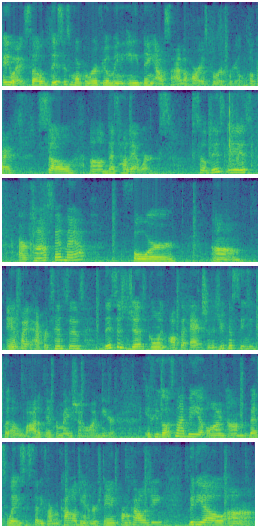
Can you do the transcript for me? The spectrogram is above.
Anyway, so this is more peripheral, meaning anything outside the heart is peripheral, okay? So um, that's how that works. So this is our concept map for um, antihypertensives. This is just going off the action. As you can see, we put a lot of information on here. If you go to my video on um, the best ways to study pharmacology and understand pharmacology video, uh,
